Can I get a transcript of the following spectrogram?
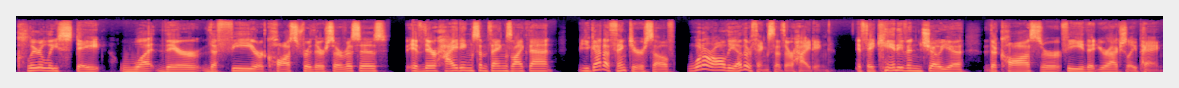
clearly state what their the fee or cost for their services, if they're hiding some things like that, you got to think to yourself, what are all the other things that they're hiding? if they can't even show you the costs or fee that you're actually paying.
